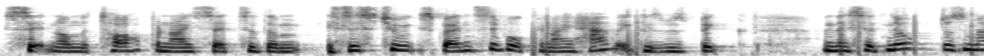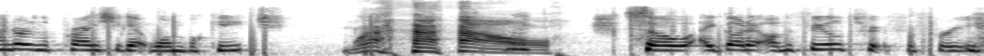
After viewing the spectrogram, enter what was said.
sitting on the top. And I said to them, "Is this too expensive, or can I have it?" Because it was big. And they said, "Nope, doesn't matter on the price. You get one book each." Wow. So I got it on the field trip for free.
